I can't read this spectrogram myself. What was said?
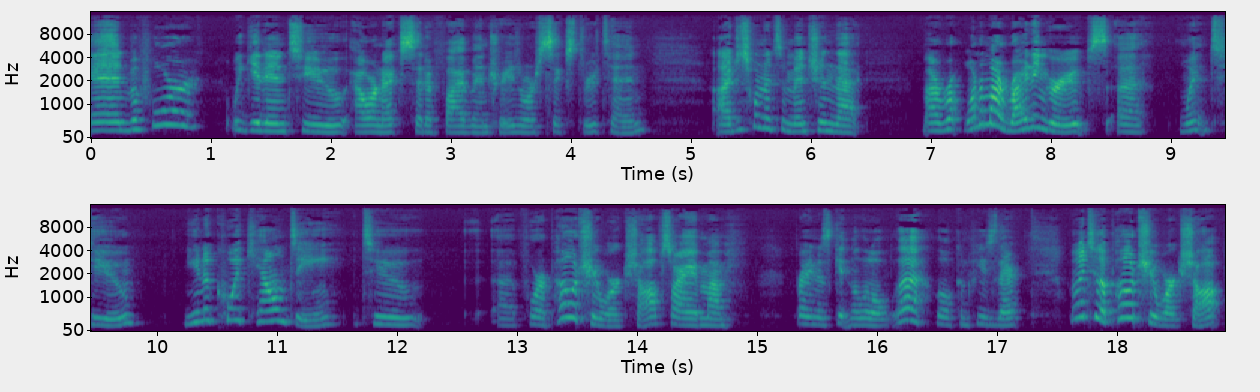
And before we get into our next set of five entries, or six through ten, I just wanted to mention that my one of my writing groups uh, went to Unicoi County to uh, for a poetry workshop. Sorry, my brain is getting a little uh, a little confused there. We went to a poetry workshop,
